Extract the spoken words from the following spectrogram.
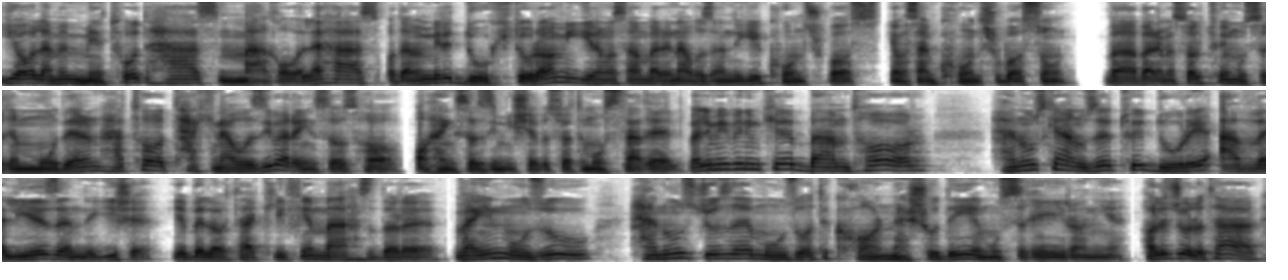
یه عالم متد هست مقاله هست آدم میره دکترا می‌گیره مثلا برای نوازندگی کنترباس یا مثلا کنترباسون. و برای مثال توی موسیقی مدرن حتی تکنوازی برای این سازها آهنگسازی میشه به صورت مستقل. ولی می‌بینیم که بمتار هنوز که هنوزه توی دوره اولیه زندگیشه. یه بلا تکلیفی محض داره. و این موضوع هنوز جزء موضوعات کار نشده موسیقی ایرانیه. حالا جلوتر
